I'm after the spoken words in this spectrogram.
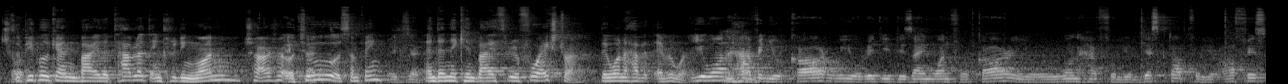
So people can buy the tablet, including one charger or two or something, Exactly. and then they can buy three or four extra. They want to have it everywhere. You want to in home. have in your car, we already designed one for car. You want to have for your desktop, for your office.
